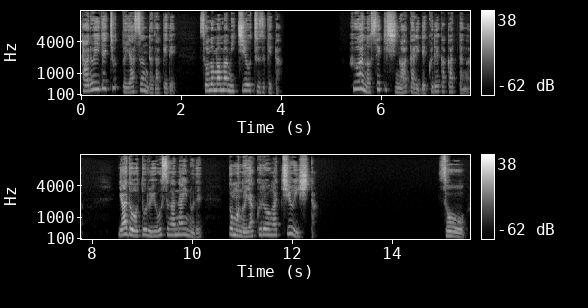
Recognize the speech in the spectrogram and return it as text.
たるいでちょっと休んだだけで、そのまま道を続けた。不破の関市のあたりで暮れかかったが、宿を取る様子がないので、友の薬老が注意した。そう、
